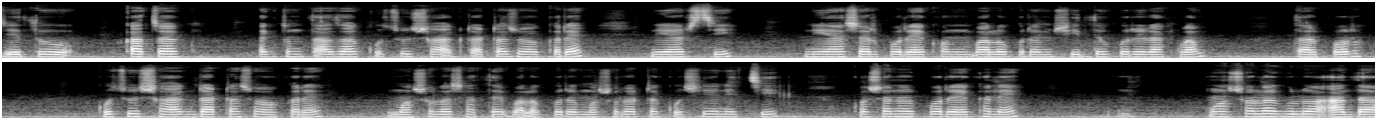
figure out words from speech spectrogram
যেহেতু কাঁচা, একদম তাজা কচু শাক ডাটা সহকারে নিয়ে আসছি। নিয়ে আসার পরে এখন ভালো করে আমি সিদ্ধ করে রাখলাম। তারপর কচু শাক, ডাটা সহকারে মশলার সাথে ভালো করে মশলাটা কষিয়ে নিচ্ছি। কষানোর পরে এখানে মশলাগুলো আদা,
